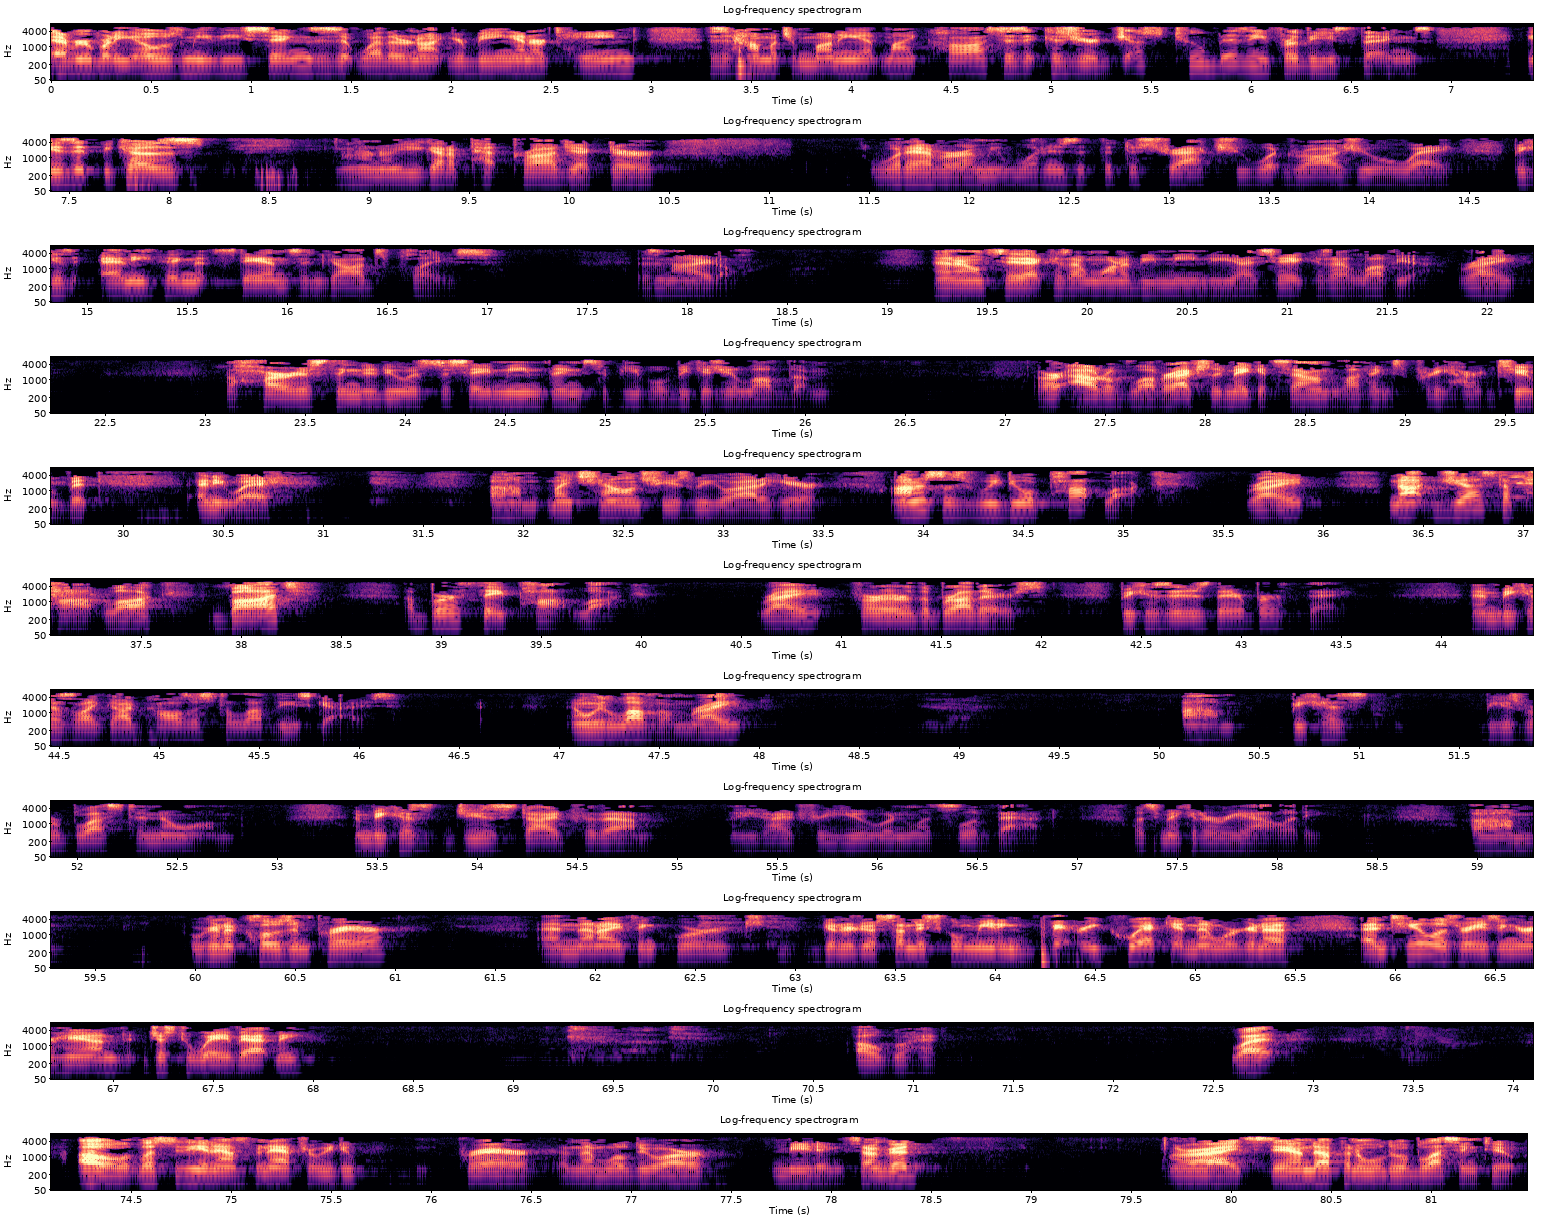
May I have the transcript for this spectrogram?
everybody owes me these things? Is it whether or not you're being entertained? Is it how much money it might cost? Is it because you're just too busy for these things? Is it because, I don't know, you got a pet project or whatever? I mean, what is it that distracts you? What draws you away? Because anything that stands in God's place is an idol. And I don't say that because I want to be mean to you. I say it because I love you, right? The hardest thing to do is to say mean things to people because you love them. Or out of love. Or actually make it sound loving is pretty hard too. But anyway, um, my challenge to you as we go out of here, honestly, is we do a potluck, right? Not just a potluck, but a birthday potluck, right? For the brothers. Because it is their birthday. And because, like, God calls us to love these guys. And we love them, right? Um, because, because we're blessed to know them and because Jesus died for them, and He died for you, and let's live that. Let's make it a reality. Um, we're going to close in prayer, and then I think we're going to do a Sunday school meeting very quick, and then we're going to. And Teal is raising her hand just to wave at me. Oh, go ahead. What? Oh, let's do the announcement after we do prayer, and then we'll do our meeting. Sound good? All right, stand up, and we'll do a blessing too.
